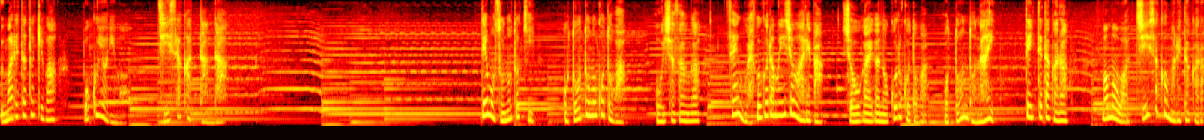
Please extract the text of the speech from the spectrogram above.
生まれた時は僕よりも小さかったんだ。でもその時弟のことはお医者さんが 1500g 以上あれば障害が残ることはほとんどないって言ってたからママは小さく生まれたから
